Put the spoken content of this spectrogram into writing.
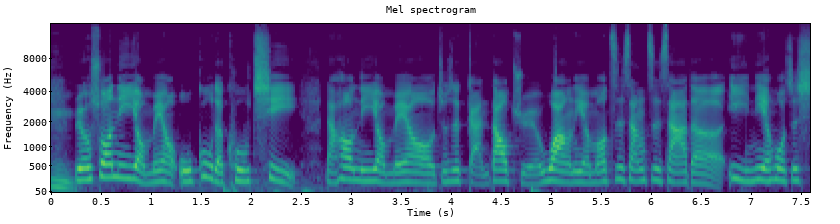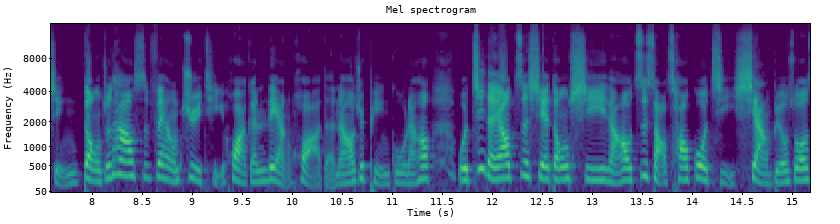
嗯，比如说你有没有无故的哭泣，然后你有没有就是感到绝望，你有没有自伤自杀的意念或是行动，就它要是非常具体化跟量化的，然后去评估。然后我记得要这些东西，然后至少超过几项，比如说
